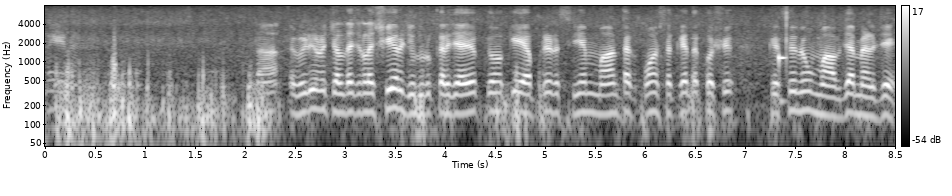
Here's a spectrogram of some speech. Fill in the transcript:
ਨਹੀਂ ਤਾਂ ਵੀਡੀਓ ਨੂੰ ਚਲਦੇ ਚਲਦੇ ਸ਼ੇਅਰ ਜ਼ਰੂਰ ਕਰ ਜਾਇਓ ਕਿਉਂਕਿ ਅਪਡੇਟ ਸੀਐਮ ਮਾਨ ਤੱਕ ਪਹੁੰਚ ਸਕੇ ਤਾਂ ਕੁਝ ਕਿਸੇ ਨੂੰ ਮੁਆਵਜ਼ਾ ਮਿਲ ਜੇ।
